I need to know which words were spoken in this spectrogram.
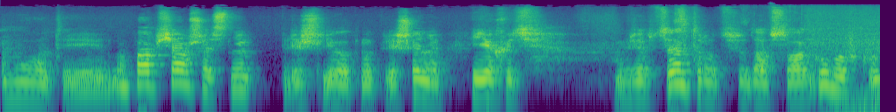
Вот, и, ну, пообщавшись с ним, пришли вот мы к решению ехать в реп-центр, вот сюда, в Сологубовку.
